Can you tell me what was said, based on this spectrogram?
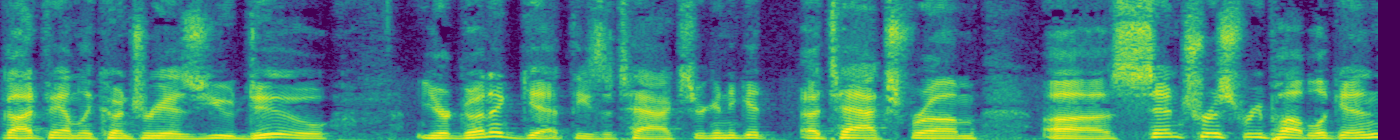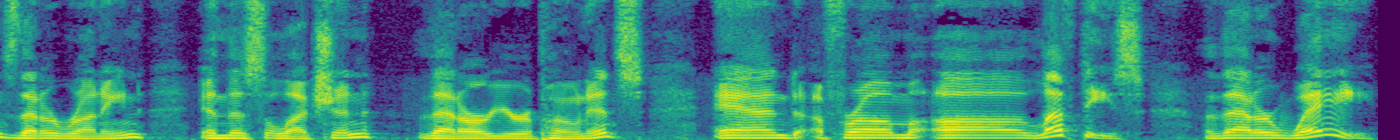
God, family, country, as you do you're going to get these attacks. You're going to get attacks from uh, centrist Republicans that are running in this election that are your opponents, and from uh, lefties that are way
